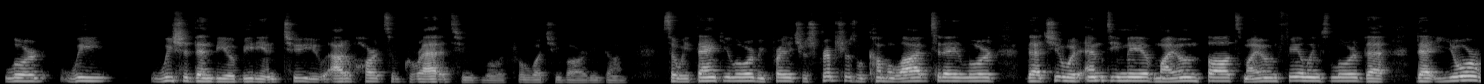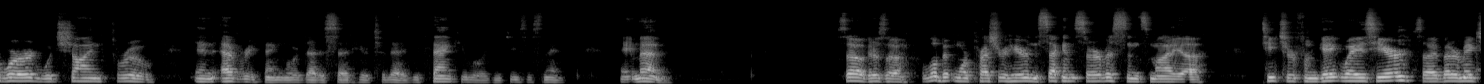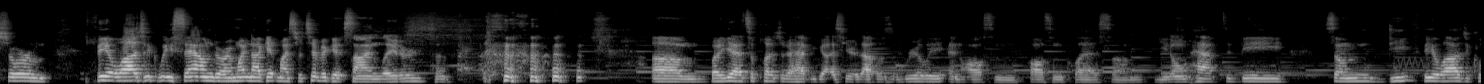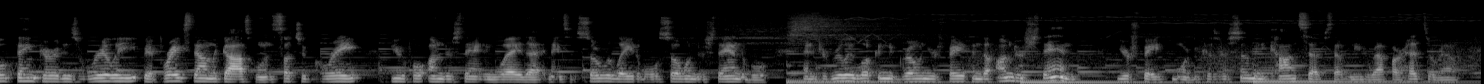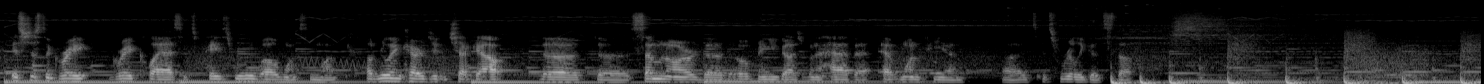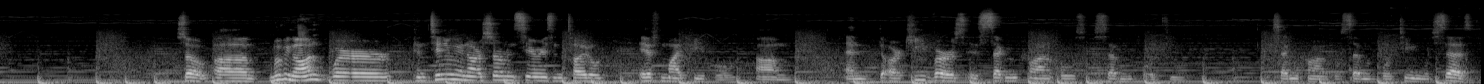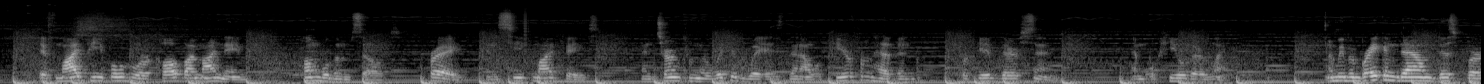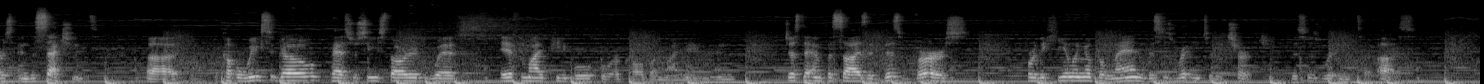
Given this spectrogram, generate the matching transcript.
Lord, we, we should then be obedient to you out of hearts of gratitude, Lord, for what you've already done. So we thank you, Lord. We pray that your scriptures would come alive today, Lord, that you would empty me of my own thoughts, my own feelings, Lord, that, that your word would shine through in everything, Lord, that is said here today. We thank you, Lord, in Jesus' name. Amen. So there's a, little bit more pressure here in the second service since my uh, teacher from Gateway is here. So I better make sure I'm theologically sound or I might not get my certificate signed later. So. Um, but yeah, it's a pleasure to have you guys here. That was really an awesome, awesome class. Um, you don't have to be some deep theological thinker. It is really, it breaks down the gospel in such a great, beautiful, understanding way that makes it so relatable, so understandable. And if you're really looking to grow in your faith and to understand your faith more, because there's so many concepts that we need to wrap our heads around, it's just a great, great class. It's paced really well once a month. I'd really encourage you to check out the, the seminar, the, the opening you guys are going to have at, at 1 p.m. Uh, it's, it's really good stuff. So, um, moving on, we're continuing our sermon series entitled "If My People," um, and our key verse is Second Chronicles 7:14. Second Chronicles 7:14, which says, "If my people who are called by my name humble themselves." Pray and seek my face and turn from their wicked ways, then I will hear from heaven, forgive their sin, and will heal their land. And we've been breaking down this verse into sections. Uh, a couple weeks ago, Pastor C started with, If my people who are called by my name. And just to emphasize that this verse, for the healing of the land, this is written to the church. This is written to us.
